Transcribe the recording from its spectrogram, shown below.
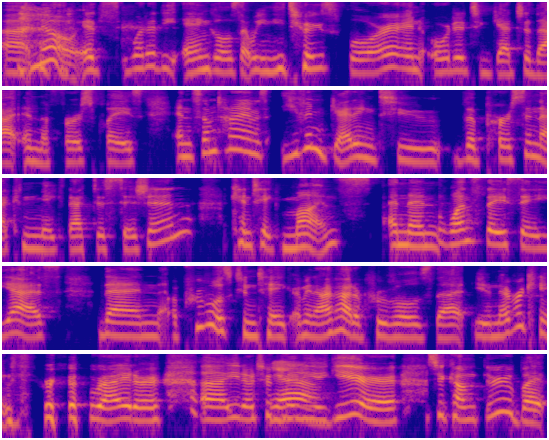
uh, no, it's what are the angles that we need to explore in order to get to that in the first place. And sometimes even getting to the person that can make that decision can take months. And then once they say yes, then approvals can take, I mean, I've had approvals that you know, never came through, right? Or, uh, you know, took yeah. maybe a year to come through. But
